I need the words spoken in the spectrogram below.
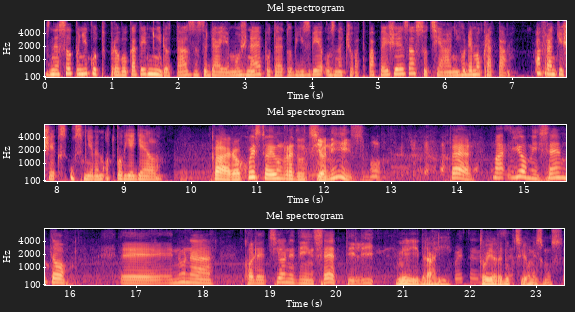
vznesl poněkud provokativní dotaz, zda je možné po této výzvě označovat papeže za sociálního demokrata. A František s úsměvem odpověděl. Caro, questo è un reduzionismo. Per, ma io mi sento eh, in una collezione di insetti lì. Milí drahý, to je redukcionismus.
